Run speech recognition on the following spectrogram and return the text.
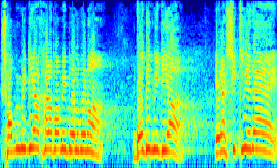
সব মিডিয়া খারাপ আমি বলব না। গদি মিডিয়া, এরা শিখিয়ে দেয়।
